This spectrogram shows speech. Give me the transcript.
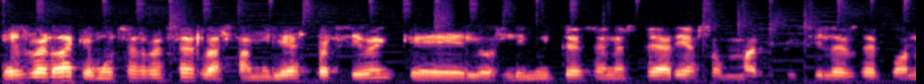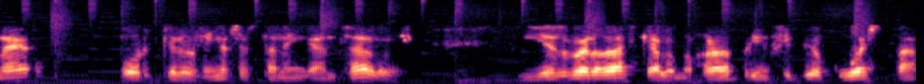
Es verdad que muchas veces las familias perciben que los límites en este área son más difíciles de poner porque los niños están enganchados. Y es verdad que a lo mejor al principio cuesta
